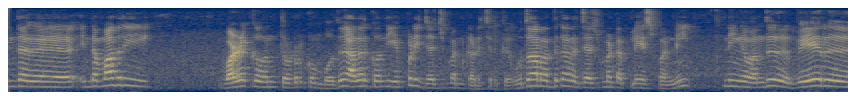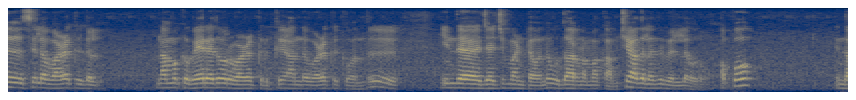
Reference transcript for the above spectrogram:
இந்த இந்த மாதிரி வழக்கு வந்து தொடர்க்கும் போது அதற்கு வந்து எப்படி ஜட்ஜ்மெண்ட் கிடச்சிருக்கு? உதாரணத்துக்கு அந்த ஜட்ஜ்மெண்ட்டை ப்ளேஸ் பண்ணி நீங்கள் வந்து வேறு சில வழக்குகள் நமக்கு வேறு ஏதோ ஒரு வழக்கு இருக்குது அந்த வழக்குக்கு வந்து இந்த ஜட்ஜ்மெண்ட்டை வந்து உதாரணமாக காமிச்சு அதுலேருந்து வெளில வரும் அப்போது இந்த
